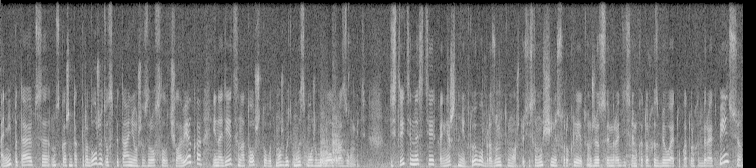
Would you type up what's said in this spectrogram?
Они пытаются, ну, скажем так, продолжить воспитание уже взрослого человека и надеяться на то, что вот, может быть, мы сможем его образумить. В действительности, конечно, никто его образумить не может. То есть, если мужчине 40 лет, и он живет своими родителями, которых избивает, у которых отбирает пенсию,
